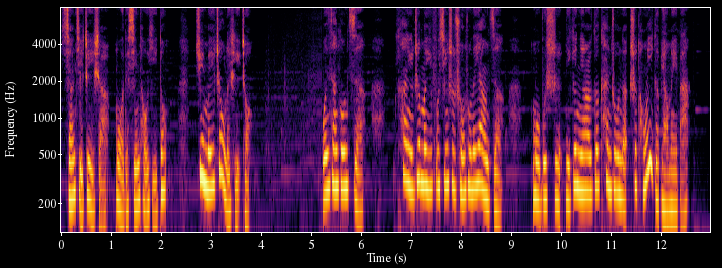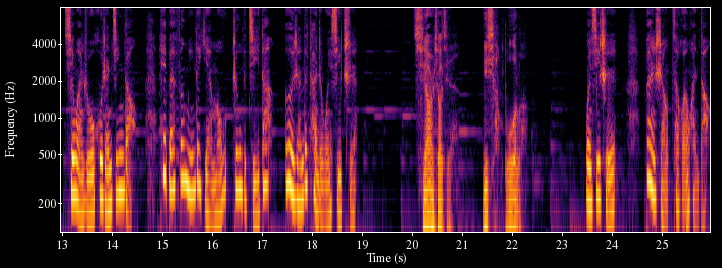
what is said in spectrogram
想起这事儿，蓦地心头一动，俊眉皱了一皱。文三公子，看你这么一副心事重重的样子。莫不是你跟你二哥看中的是同一个表妹吧？秦婉如忽然惊道，黑白分明的眼眸睁得极大，愕然的看着文西池。秦二小姐，你想多了。文西池半晌才缓缓道：“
